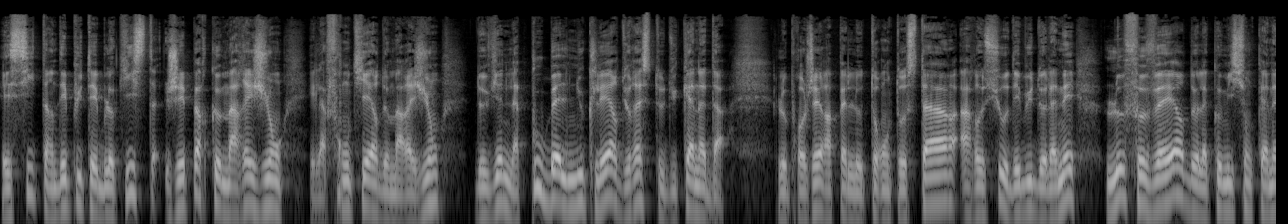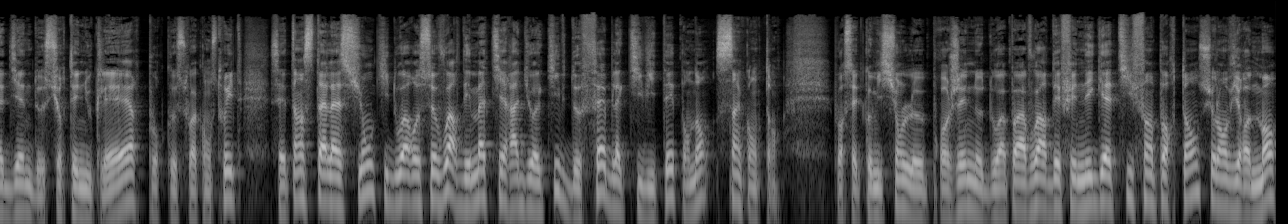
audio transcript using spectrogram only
Et cite un député bloquiste J'ai peur que ma région et la frontière de ma région deviennent la poubelle nucléaire du reste du Canada. Le projet, rappelle le Toronto Star, a reçu au début de l'année le feu vert de la Commission canadienne de sûreté nucléaire pour que soit construite cette installation qui doit recevoir des matières radioactives de faible activité pendant 50 ans. Pour cette commission, le projet ne doit pas avoir d'effet négatif important sur l'environnement,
